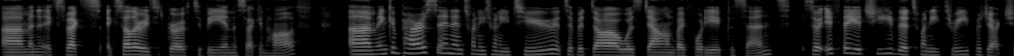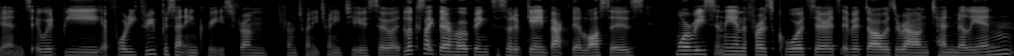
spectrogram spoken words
Um, and it expects accelerated growth to be in the second half. Um, in comparison, in 2022, its EBITDA was down by 48%. So if they achieve their 23 projections, it would be a 43% increase from, from 2022. So it looks like they're hoping to sort of gain back their losses More recently, in the first quarter, its EBITDA was around 10 million.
